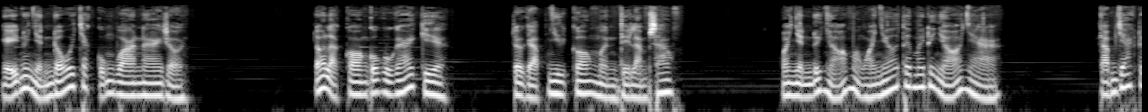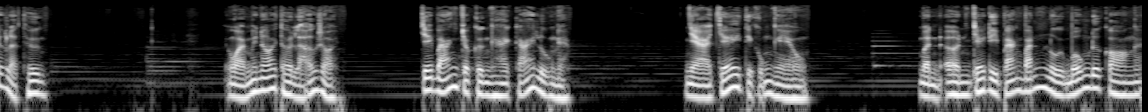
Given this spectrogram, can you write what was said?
Nghĩ nó nhịn đói chắc cũng qua nay rồi. Đó là con của cô gái kia. Rồi gặp như con mình thì làm sao? Ngoại nhìn đứa nhỏ mà ngoại nhớ tới mấy đứa nhỏ nhà. Cảm giác rất là thương. Ngoại mới nói thôi lỡ rồi. Chế bán cho cưng hai cái luôn nè. Nhà chế thì cũng nghèo. Mình ơn chế đi bán bánh nuôi bốn đứa con á.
